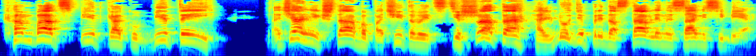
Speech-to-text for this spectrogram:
«Комбат спит, как убитый, Начальник штаба почитывает стишата, а люди предоставлены сами себе.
